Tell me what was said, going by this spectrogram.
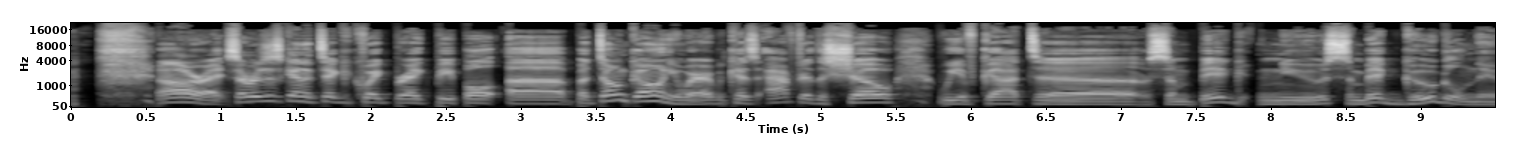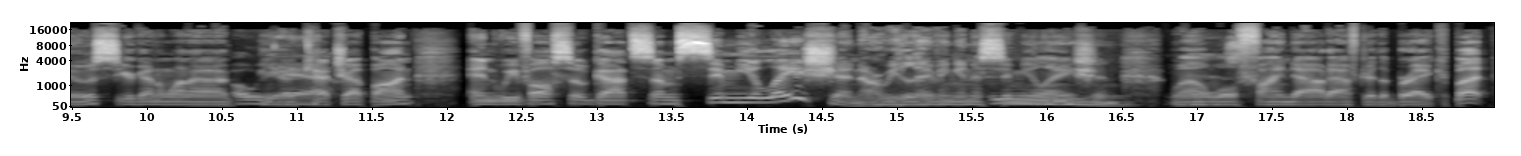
All right, so we're just going to take a quick break, people. Uh, but don't go anywhere because after the show, we've got uh, some big news, some big Google news you're going to want to Oh, yeah. catch up on. And we've also got some simulation. Are we living in a simulation? Ooh, well, we'll find out after the break. But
